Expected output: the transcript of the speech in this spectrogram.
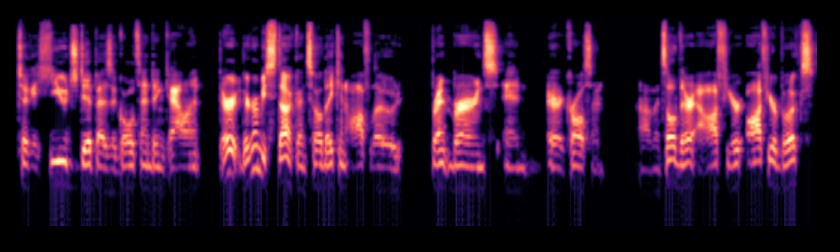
took a huge dip as a goaltending talent. They're they're going to be stuck until they can offload Brent Burns and Erik Karlsson. Um, until they're off your off your books,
